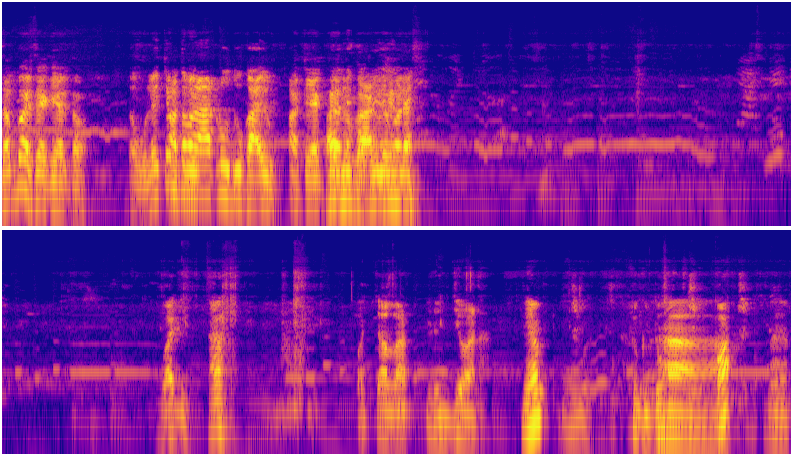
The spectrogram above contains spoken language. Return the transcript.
જબ્બર છે ઘેર તો ઓલે ચમ તમારે આટલું દુઃખ આવ્યું આ ટ્રેક્ટરનું ગાડી મને વાજી હા પચાસ લાખ લઈ જવાના એમ શું કીધું હા બરાબર.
